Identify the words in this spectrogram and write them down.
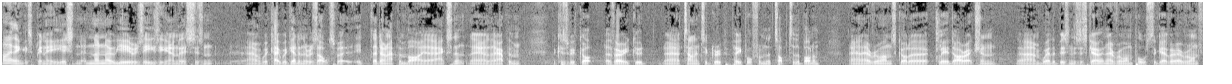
I think it's been easy. No, no year is easy, and this isn't. Uh, okay, we're getting the results, but it, they don't happen by uh, accident. They, they happen because we've got a very good, uh, talented group of people from the top to the bottom and everyone's got a clear direction um, where the business is going. Everyone pulls together. Everyone f-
